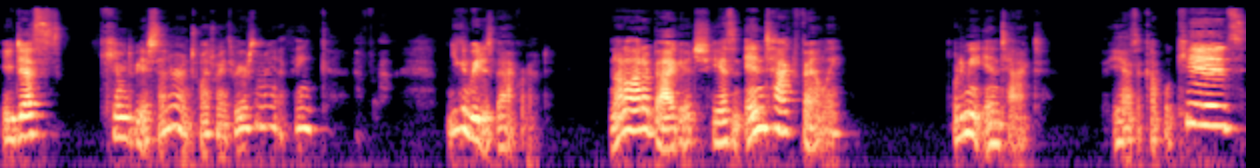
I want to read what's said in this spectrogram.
He just came to be a senator in 2023 or something, I think. You can read his background not a lot of baggage. He has an intact family. What do you mean intact? He has a couple kids.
